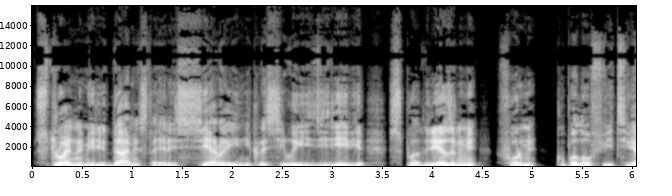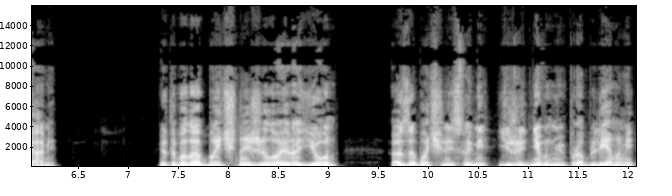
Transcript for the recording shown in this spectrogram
стройными рядами стояли серые некрасивые деревья с подрезанными в форме куполов ветвями. Это был обычный жилой район, озабоченный своими ежедневными проблемами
